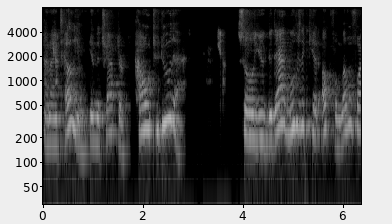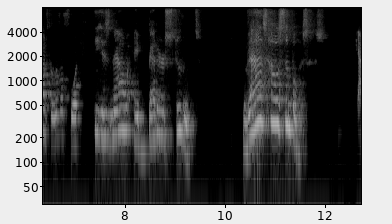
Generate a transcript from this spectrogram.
And I tell you in the chapter how to do that. Yeah. So you the dad moves the kid up from level five to level four. He is now a better student. That's how simple this is. Yeah,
